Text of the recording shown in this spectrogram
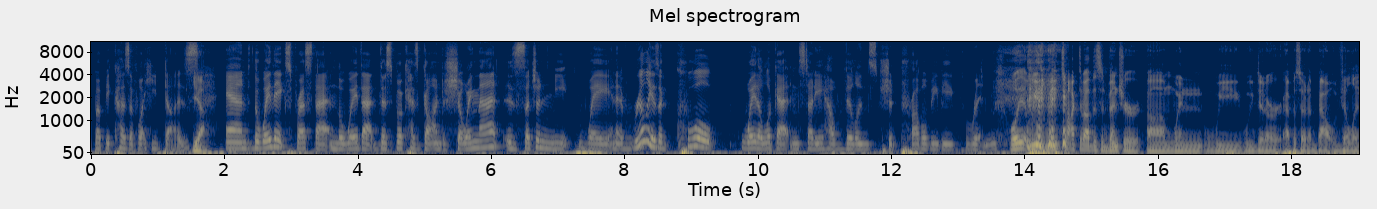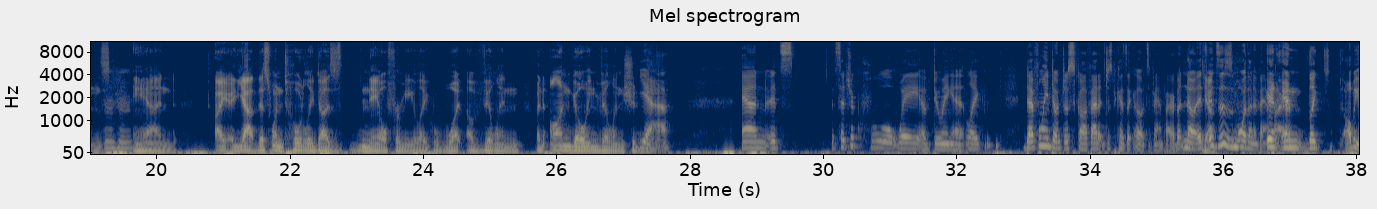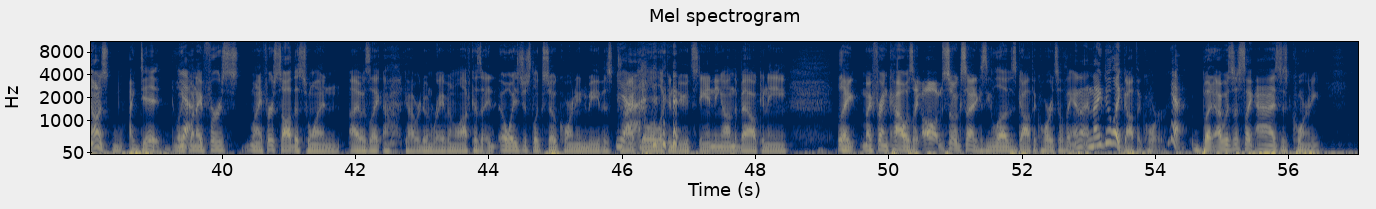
but because of what he does. Yeah. And the way they express that and the way that this book has gone to showing that is such a neat way. And it really is a cool way to look at and study how villains should probably be written. Well, yeah, we, we talked about this adventure um, when we we did our episode about villains, and I yeah, this one totally does nail for me like what a villain, an ongoing villain should be. Yeah. And it's it's such a cool way of doing it. Like definitely don't just scoff at it just because like oh it's a vampire. But no, it's, Yeah. it's this is more than a vampire. And, and like I'll be honest, I did like Yeah. when I first when I first saw this one, I was like, oh god, we're doing Ravenloft because it always just looks so corny to me. This Dracula looking dude standing on the balcony. Like my friend Kyle was like, "Oh, I'm so excited because he loves gothic horror and stuff like." And, and I do like gothic horror. yeah. but I was just like, ah, this is corny.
